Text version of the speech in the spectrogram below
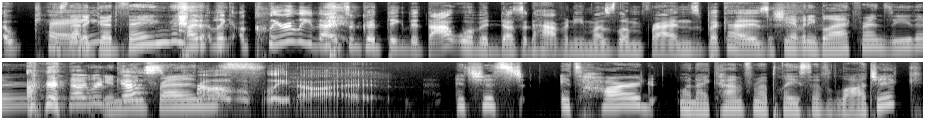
okay. Is that a good thing? I, like clearly that's a good thing that that woman doesn't have any Muslim friends because Does she have any black friends either? I would Indian guess friends? probably not. It's just it's hard when I come from a place of logic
